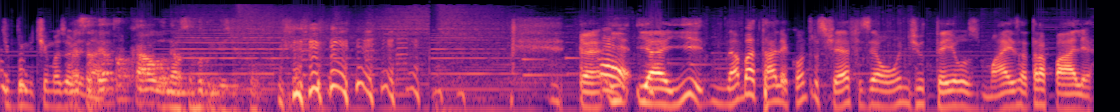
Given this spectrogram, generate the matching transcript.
de bonitinho mais Começa ordinário. até a tocar o Nelson Rodrigues de fundo. É, É. E, e aí, na batalha contra os chefes, é onde o Tails mais atrapalha.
